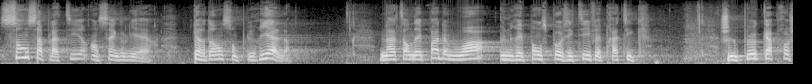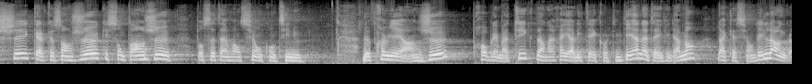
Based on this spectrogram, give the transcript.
sans s'aplatir en singulière, perdant son pluriel? N'attendez pas de moi une réponse positive et pratique. Je ne peux qu'approcher quelques enjeux qui sont en jeu pour cette invention continue. Le premier enjeu problématique dans la réalité quotidienne est évidemment la question des langues.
